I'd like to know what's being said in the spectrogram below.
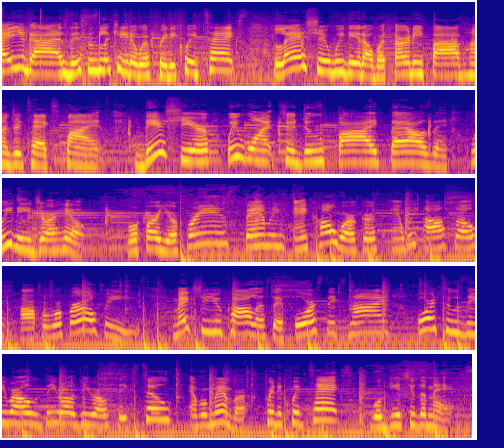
Hey you guys, this is Lakita with Pretty Quick Tax. Last year we did over 3,500 tax clients. This year we want to do 5,000. We need your help. Refer your friends, families, and coworkers, and we also offer referral fees. Make sure you call us at 469-420-0062. And remember, Pretty Quick Tax will get you the max.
